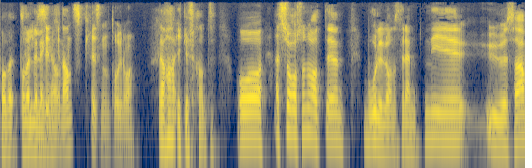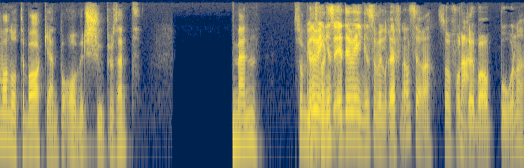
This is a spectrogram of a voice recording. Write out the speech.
på, på veldig lenge. Siden finanskrisen, tror jeg det var. Ja, ikke sant. Og jeg så også nå at eh, boliglånsrenten i USA var nå tilbake igjen på over 7% men som det, er ingen, det, er jo ingen, som vil refinansiere, så folk Nei. blir bare boende.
